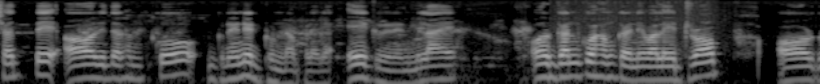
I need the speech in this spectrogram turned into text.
छत पे। और इधर हमको ग्रेनेड ढूंढना पड़ेगा। एक ग्रेनेड मिला है। और गन को हम करने वाले ड्रॉप और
